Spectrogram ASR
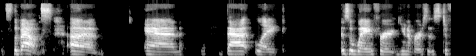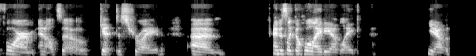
it's the bounce, um, and that like is a way for universes to form and also get destroyed. Um, and it's like a whole idea of like you know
